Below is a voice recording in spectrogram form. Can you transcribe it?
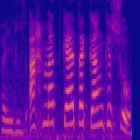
فيروز. أحمد كاتا كانك شو؟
